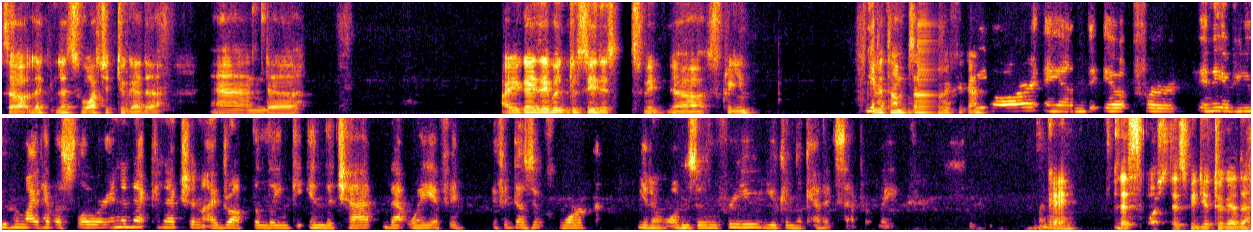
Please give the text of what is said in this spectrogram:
so let, let's watch it together. And uh, are you guys able to see this uh, screen? Yeah. Give a thumbs up if you can. We are, and if, for any of you who might have a slower internet connection, I dropped the link in the chat. That way, if it if it doesn't work, you know, on Zoom for you, you can look at it separately. Okay, let's watch this video together.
